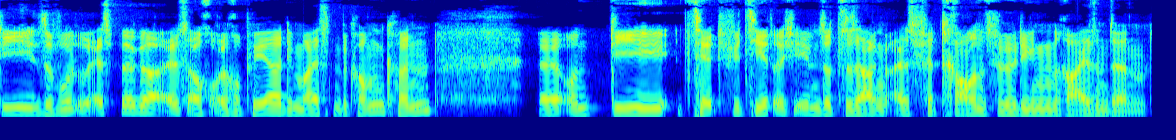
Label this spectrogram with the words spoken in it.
die sowohl US-Bürger als auch Europäer die meisten bekommen können. Äh, und die zertifiziert euch eben sozusagen als vertrauenswürdigen Reisenden.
